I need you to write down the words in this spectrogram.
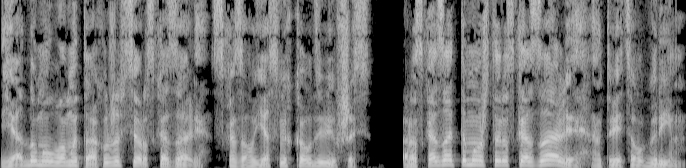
«Я думал, вам и так уже все рассказали», — сказал я, слегка удивившись. «Рассказать-то, может, и рассказали», — ответил Грим.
